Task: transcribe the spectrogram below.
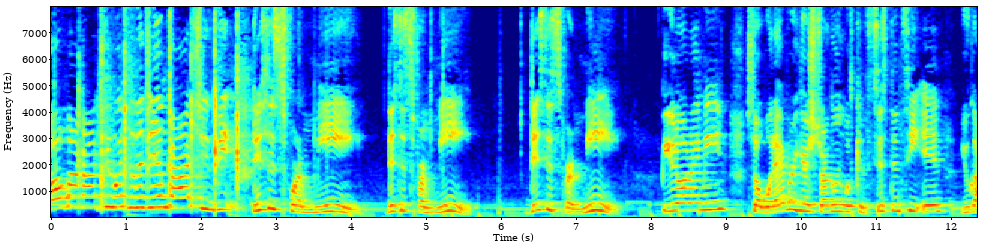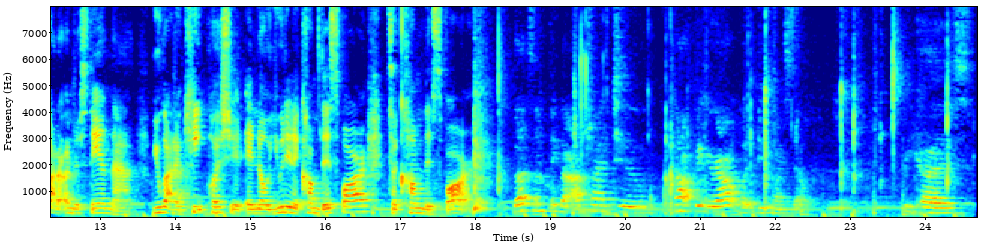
oh my gosh, she went to the gym, guys. She's being this is for me. This is for me. This is for me. You know what I mean? So whatever you're struggling with consistency in, you gotta understand that. You gotta keep pushing and know you didn't come this far to come this far. That's something that I'm trying to not figure out, but do myself. Because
